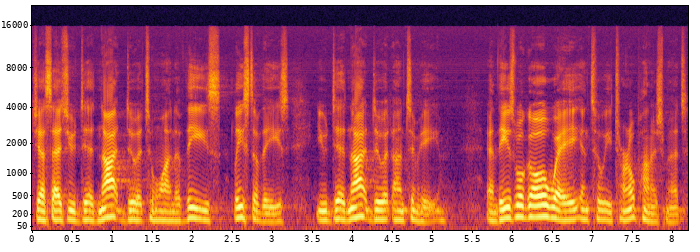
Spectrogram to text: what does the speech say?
just as you did not do it to one of these, least of these, you did not do it unto me. And these will go away into eternal punishment,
